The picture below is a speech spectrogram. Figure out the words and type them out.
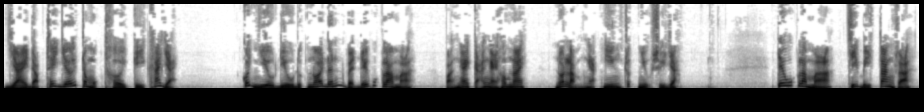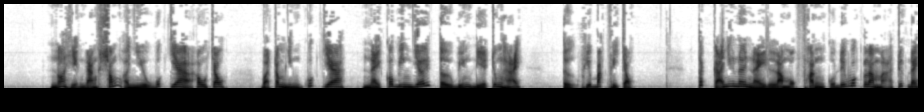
dài đạp thế giới trong một thời kỳ khá dài. Có nhiều điều được nói đến về đế quốc La Mã, và ngay cả ngày hôm nay, nó làm ngạc nhiên rất nhiều sử gia. Đế quốc La Mã chỉ bị tan rã. Nó hiện đang sống ở nhiều quốc gia ở Âu Châu, và trong những quốc gia này có biên giới từ biển địa Trung Hải, từ phía Bắc Phi Châu. Tất cả những nơi này là một phần của đế quốc La Mã trước đây.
